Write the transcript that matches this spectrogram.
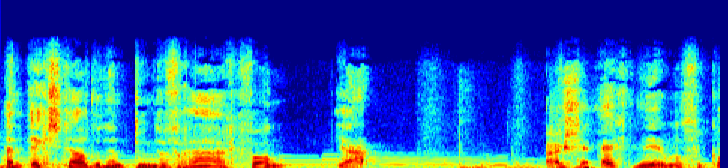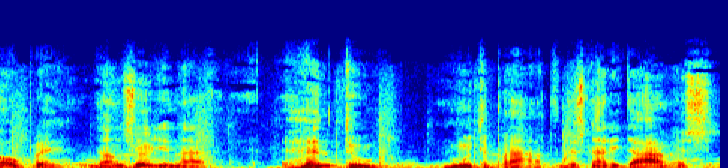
En ik stelde hem toen de vraag van, ja, als je echt meer wilt verkopen, dan zul je naar hun toe moeten praten. Dus naar die dames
